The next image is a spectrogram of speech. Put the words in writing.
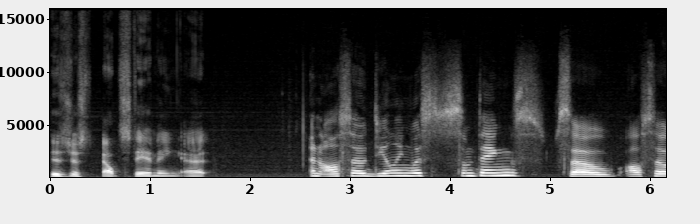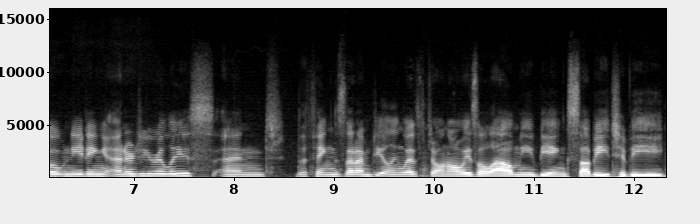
is just outstanding at. And also dealing with some things. So, also needing energy release, and the things that I'm dealing with don't always allow me being subby to be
